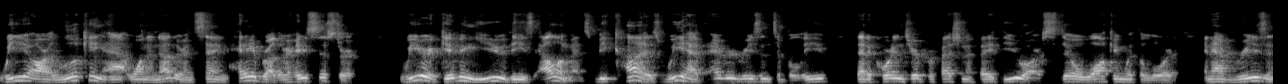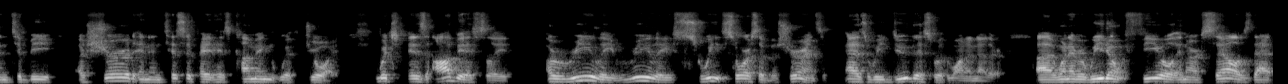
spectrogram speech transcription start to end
we are looking at one another and saying, hey, brother, hey, sister, we are giving you these elements because we have every reason to believe that according to your profession of faith, you are still walking with the Lord and have reason to be assured and anticipate his coming with joy, which is obviously a really, really sweet source of assurance as we do this with one another. Uh, whenever we don't feel in ourselves that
